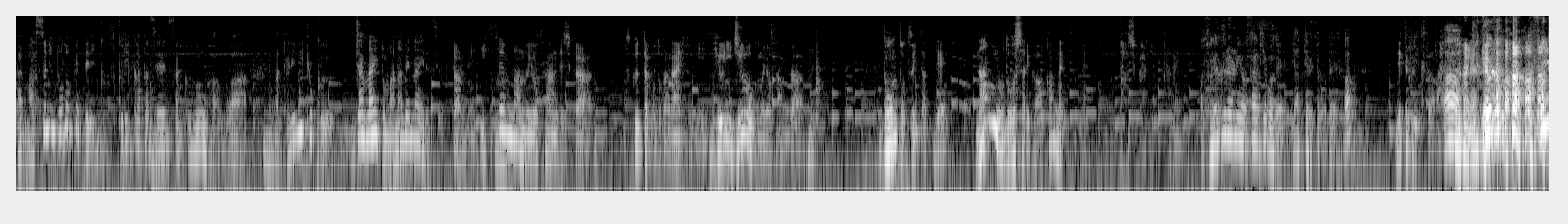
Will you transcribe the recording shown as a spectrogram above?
はい、マスに届けていく作り方制作ノウハウは、まあ、テレビ局じゃないと学べないですよだからね1000万の予算でしか作ったことがない人に急に10億の予算がドンとついたって何をどうしたらいいか分かんないですよね。確かに。はい。あそれぐらいの予算規模でやってるってことですか？ネットフリックスは。ああ そういうことそっち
